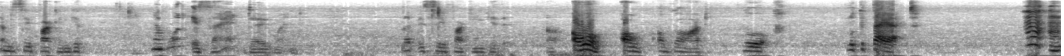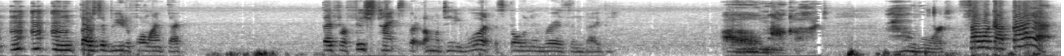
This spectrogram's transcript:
Let me see if I can get... Now, what is that doing? Let me see if I can get it. Uh, oh, oh, oh, God. Look. Look at that. Mm -mm -mm Those are beautiful, aren't they? They're for fish tanks, but I'm going to tell you what, it's going in resin, baby. Oh, my God. Oh, Lord. So I got that.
